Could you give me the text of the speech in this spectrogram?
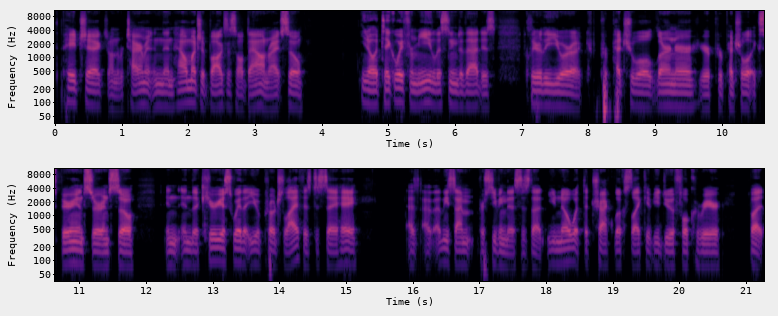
the paycheck, on retirement, and then how much it bogs us all down, right? So, you know, a takeaway for me listening to that is clearly you're a perpetual learner, you're a perpetual experiencer. And so, in, in the curious way that you approach life, is to say, hey, as at least I'm perceiving this, is that you know what the track looks like if you do a full career, but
